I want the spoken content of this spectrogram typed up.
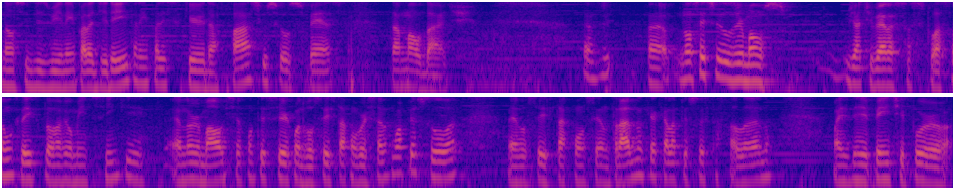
Não se desvie nem para a direita nem para a esquerda, afaste os seus pés da maldade. É, é, não sei se os irmãos já tiveram essa situação, creio que provavelmente sim, que é normal de se acontecer quando você está conversando com uma pessoa, né, você está concentrado no que aquela pessoa está falando, mas de repente por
